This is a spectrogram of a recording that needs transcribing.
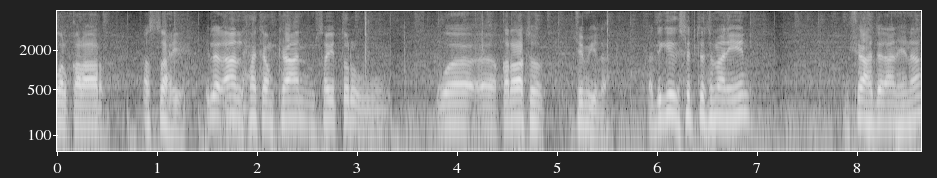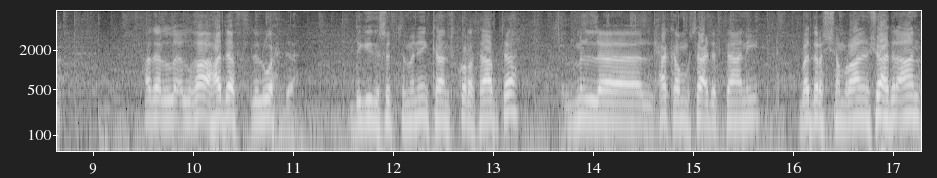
هو القرار الصحيح. إلى الآن الحكم كان مسيطر و- وقراراته جميلة. الدقيقة 86 نشاهد الآن هنا. هذا الغاء هدف للوحدة. دقيقه 86 كانت كرة ثابتة من ال- الحكم المساعد الثاني بدر الشمراني. نشاهد الآن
